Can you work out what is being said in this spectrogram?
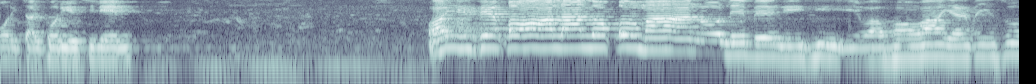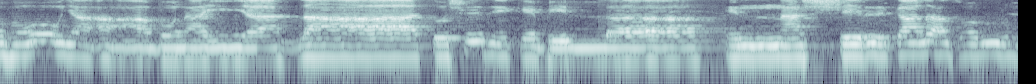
পরিচয় করিয়েছিলেন। وإذ قال لقمان لابنه وهو يعظه يا بني لا تشرك بالله إن الشرك لظلم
